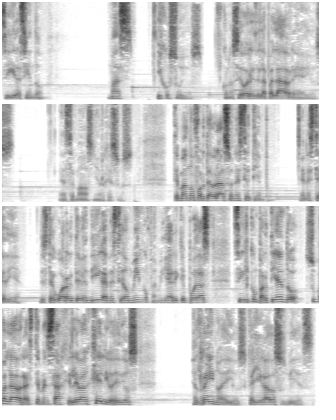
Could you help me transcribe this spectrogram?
seguir haciendo más hijos suyos, conocedores de la palabra de Dios, nuestro amado Señor Jesús. Te mando un fuerte abrazo en este tiempo, en este día. Dios te guarde y te bendiga en este domingo familiar y que puedas seguir compartiendo su palabra, este mensaje, el Evangelio de Dios, el reino de Dios que ha llegado a sus vidas.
